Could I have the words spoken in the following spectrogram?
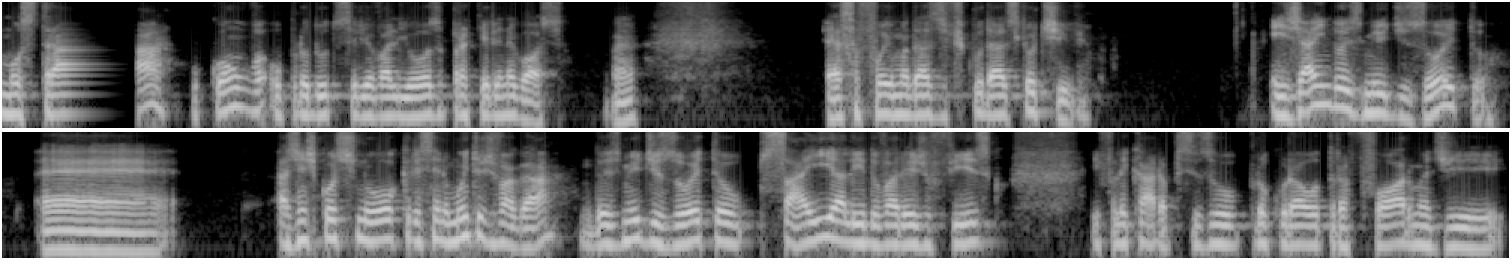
mostrar o quão o produto seria valioso para aquele negócio, né? Essa foi uma das dificuldades que eu tive. E já em 2018, é, a gente continuou crescendo muito devagar. Em 2018 eu saí ali do varejo físico e falei, cara, preciso procurar outra forma de.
